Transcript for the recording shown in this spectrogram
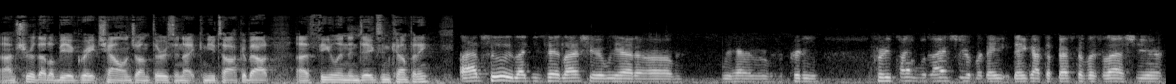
I'm sure that'll be a great challenge on Thursday night. Can you talk about uh, Thielen and Diggs and company? Absolutely. Like you said, last year we had um, we had it was a pretty pretty tight with last year, but they they got the best of us last year.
